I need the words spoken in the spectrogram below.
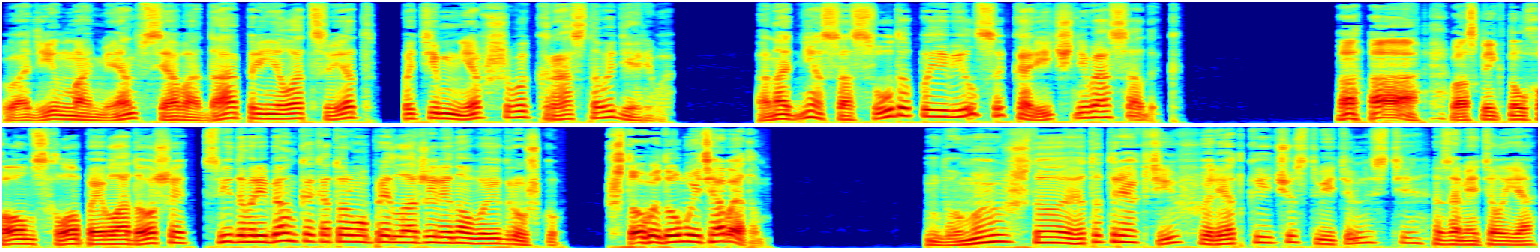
В один момент вся вода приняла цвет потемневшего красного дерева, а на дне сосуда появился коричневый осадок. «Ха-ха!» — воскликнул Холмс, хлопая в ладоши, с видом ребенка, которому предложили новую игрушку. «Что вы думаете об этом?» «Думаю, что этот реактив редкой чувствительности», — заметил я.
